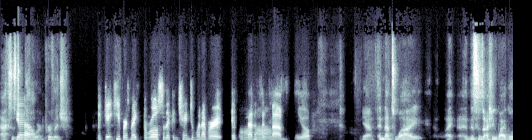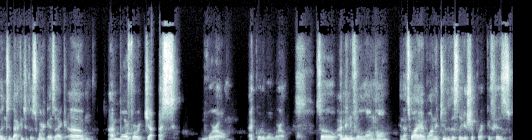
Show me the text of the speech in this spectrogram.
access yeah. to power and privilege the gatekeepers make the rules so they can change them whenever it, it uh-huh. benefits them. Yep. Yeah, and that's why I, this is actually why I go into back into this work. Is like um, I'm more for just world, equitable world. So I'm in for the long haul, and that's why I want to do this leadership work because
